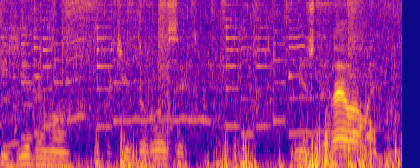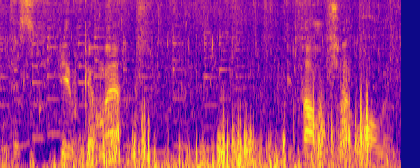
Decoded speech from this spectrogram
і їдемо по тій дорозі між деревами десь пів км і там вже Лолин.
